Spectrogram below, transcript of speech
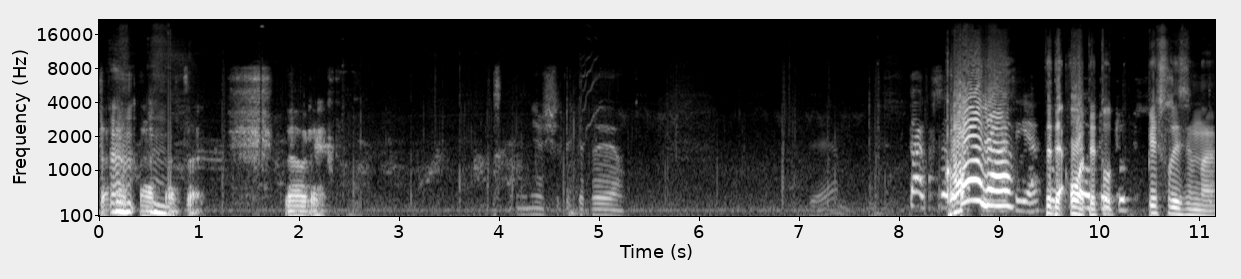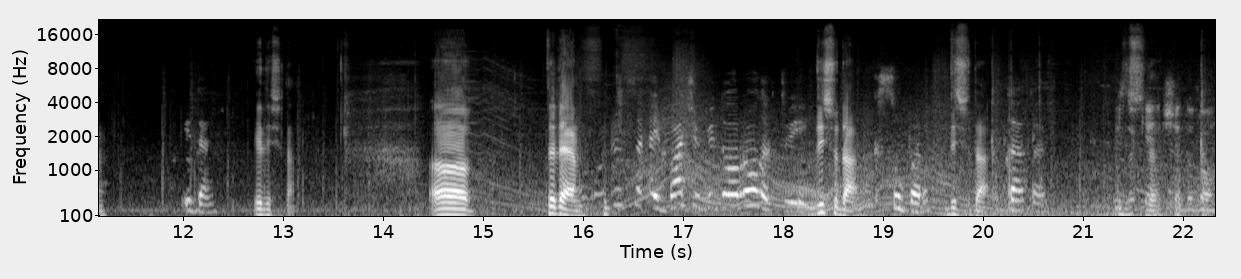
Так, так, так, так. Добре. Мені ще таке дає. Так, все. Коля! Ти де? О, ти Тут, тут. Пішли зі мною. Іде. Іди сюди. О, ти де? Цей бачив відеоролик твій. Іди сюди, Супер. іди сюди. Так, так. Іди сюди. Закинь ще додому.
